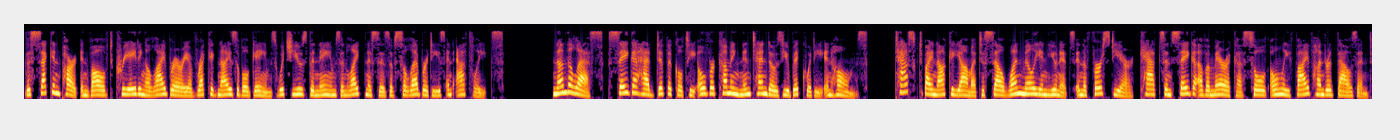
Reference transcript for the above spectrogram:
the second part involved creating a library of recognizable games which used the names and likenesses of celebrities and athletes. Nonetheless, Sega had difficulty overcoming Nintendo's ubiquity in homes. Tasked by Nakayama to sell 1 million units in the first year, Katz and Sega of America sold only 500,000.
